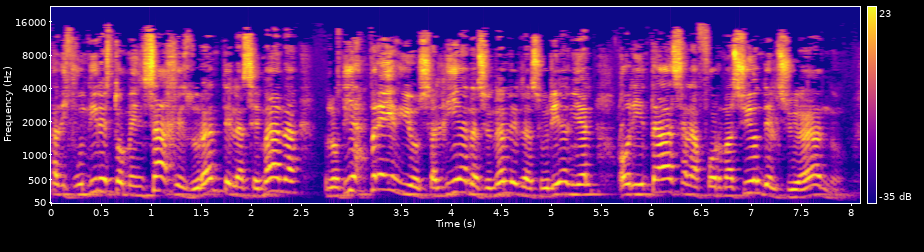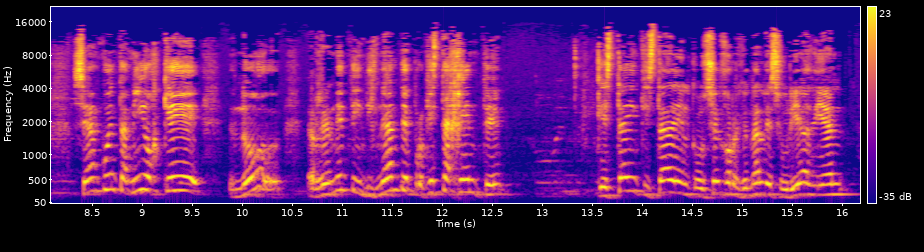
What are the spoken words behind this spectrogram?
a difundir estos mensajes durante la semana, los días previos al Día Nacional de la Seguridad Vial, orientadas a la formación del ciudadano. ¿Se dan cuenta, amigos, que no realmente indignante porque esta gente que está enquistada en el Consejo Regional de Seguridad Vial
